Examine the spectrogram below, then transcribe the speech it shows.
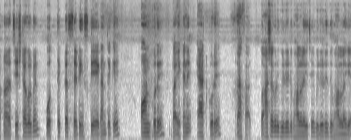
আপনারা চেষ্টা করবেন প্রত্যেকটা সেটিংসকে এখান থেকে অন করে বা এখানে অ্যাড করে রাখার তো আশা করি ভিডিওটি ভালো লেগেছে। ভিডিওটি ভালো লাগে,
